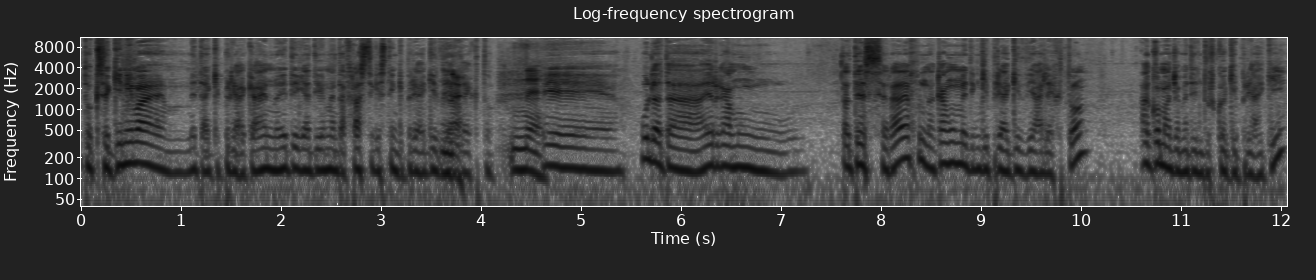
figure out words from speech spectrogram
το ξεκίνημα με τα κυπριακά εννοείται γιατί μεταφράστηκε στην κυπριακή ναι. διαλέκτο. Ναι. Ε, όλα τα έργα μου τα τέσσερα έχουν να κάνουν με την κυπριακή διάλεκτο ακόμα και με την τουρκοκυπριακή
